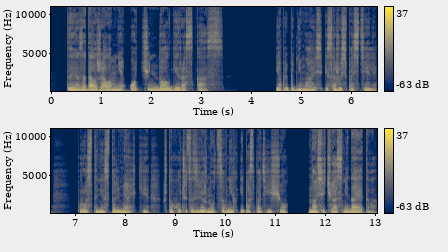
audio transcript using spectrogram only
— «ты задолжала мне очень долгий рассказ». Я приподнимаюсь и сажусь в постели. Просто не столь мягкие, что хочется завернуться в них и поспать еще. Но сейчас не до этого.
